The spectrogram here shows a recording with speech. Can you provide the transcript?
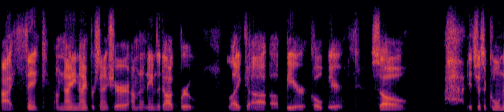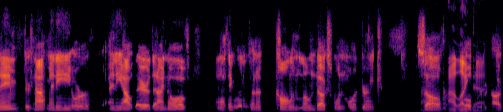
I think, I'm 99% sure I'm gonna name the dog Brew, like uh, a beer, cold beer. So, it's just a cool name. There's not many or any out there that I know of, and I think we're gonna call him Lone Ducks One More Drink. So I like old that. brew dog,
